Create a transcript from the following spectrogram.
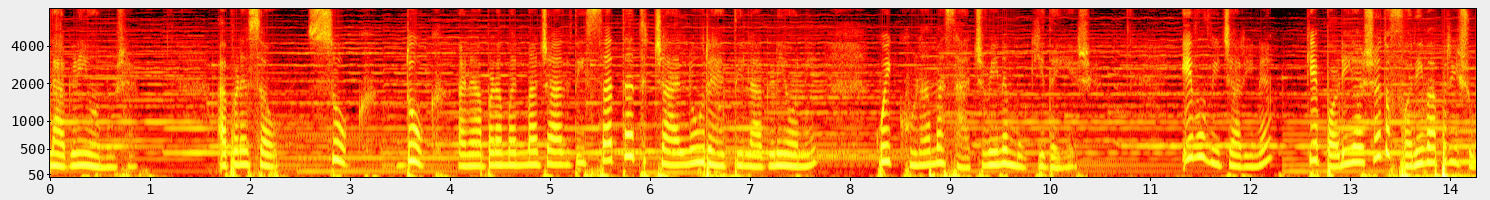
લાગણીઓનું છે. આપણે સૌ સુખ, દુઃખ અને આપણા મનમાં ચાલતી સતત ચાલુ રહેતી લાગણીઓની કોઈ ખૂણામાં સાચવીને મૂકી દઈએ છીએ. એવું વિચારીને કે પડી હશે તો ફરી વાપરીશું.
